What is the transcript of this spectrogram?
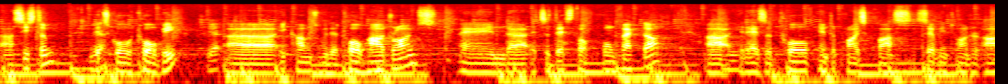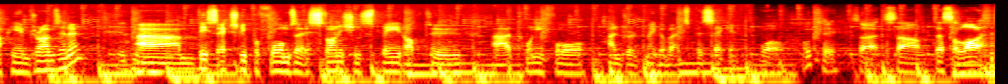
uh, system. It's Yeah. called 12 big. Yeah. Uh, it comes with a 12 hard drives and uh, it's a desktop form factor. Uh, it has a 12 enterprise class 7200 RPM drives in it. Mm-hmm. Um, this actually performs an astonishing speed up to uh, 2400 megabytes per second. Whoa, okay, so that's, um, that's a lot.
